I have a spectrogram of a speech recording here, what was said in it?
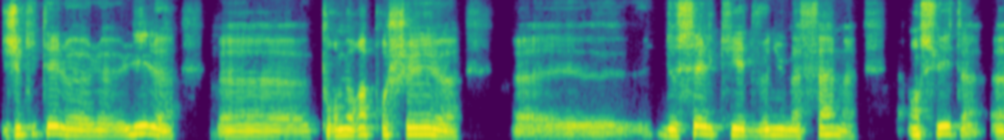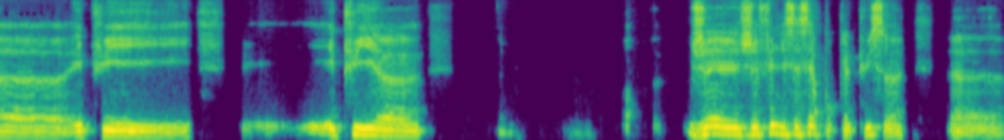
j'ai quitté l'île pour me rapprocher de celle qui est devenue ma femme ensuite. et puis, et puis, euh, j'ai fait le nécessaire pour qu'elle puisse euh,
